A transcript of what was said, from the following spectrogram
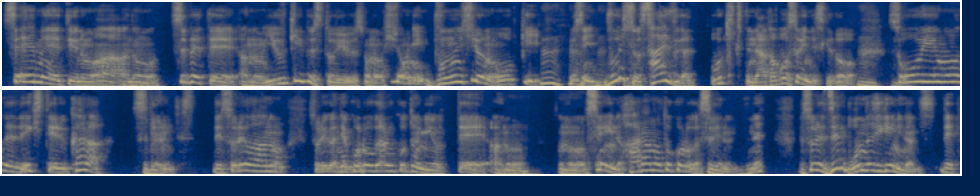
生命っていうのは、あの、すべて、あの、有機物という、その、非常に分子量の大きいうん、要するに分子のサイズが大きくて長細いんですけどうん、そういうものでできてるから滑るんです。で、それは、あの、それが寝転がることによって、あの、この繊維の腹のところが滑るんですね。それ全部同じ原理なんです。で、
